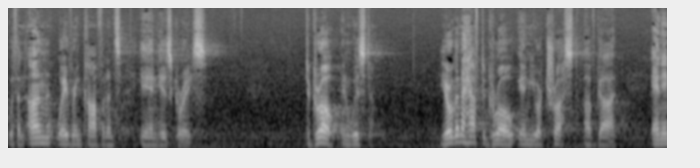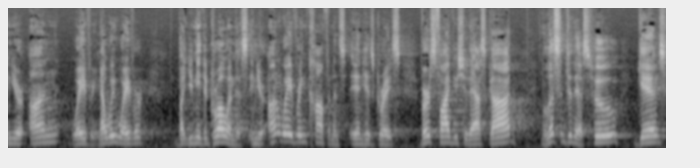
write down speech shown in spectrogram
with an unwavering confidence in His grace. To grow in wisdom, you're going to have to grow in your trust of God and in your unwavering. Now, we waver, but you need to grow in this, in your unwavering confidence in His grace. Verse 5, you should ask God, listen to this, who gives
